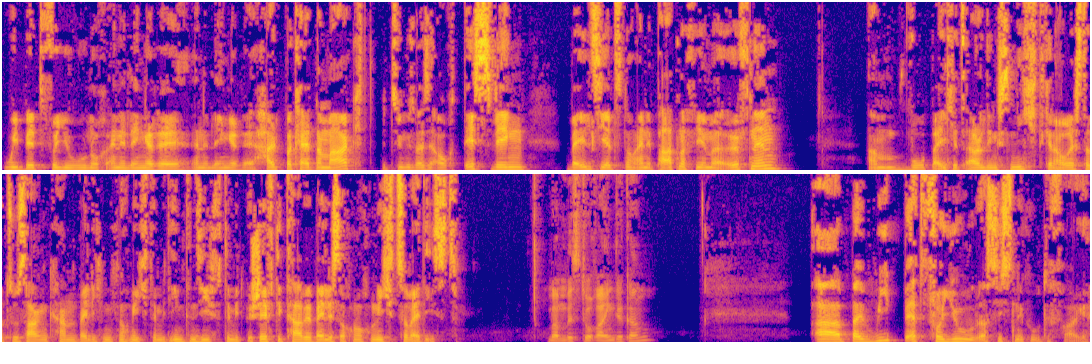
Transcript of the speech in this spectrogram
WeBet for You noch eine längere, eine längere Haltbarkeit am Markt, beziehungsweise auch deswegen, weil Sie jetzt noch eine Partnerfirma eröffnen, ähm, wobei ich jetzt allerdings nicht genaueres dazu sagen kann, weil ich mich noch nicht damit intensiv damit beschäftigt habe, weil es auch noch nicht so weit ist. Wann bist du reingegangen? Äh, bei We for You, das ist eine gute Frage.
